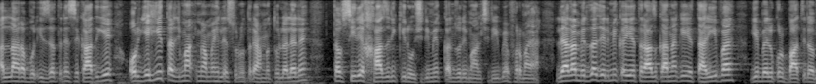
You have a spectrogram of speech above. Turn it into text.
اللہ رب العزت نے سکھا دیے۔ اور یہی ترجمہ امام اہل سنت رحمۃ اللہ علیہ نے تفسیر خازنی کی روشنی میں، کنز الایمان شریف میں فرمایا۔ لہذا مرزا جلمی کا یہ اعتراض کرنا کہ یہ تعریف ہے، یہ بالکل باطل اور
